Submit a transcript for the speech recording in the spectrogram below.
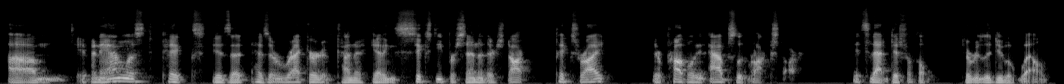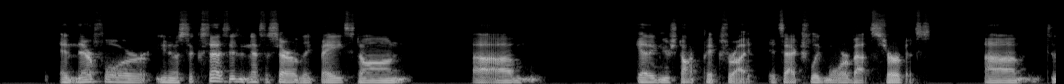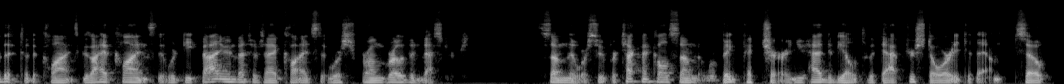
Um, if an analyst picks is a has a record of kind of getting sixty percent of their stock picks right, they're probably an absolute rock star. It's that difficult to really do it well, and therefore, you know, success isn't necessarily based on um, getting your stock picks right. It's actually more about service um, to the to the clients because I had clients that were deep value investors. I had clients that were strong growth investors. Some that were super technical, some that were big picture, and you had to be able to adapt your story to them. So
